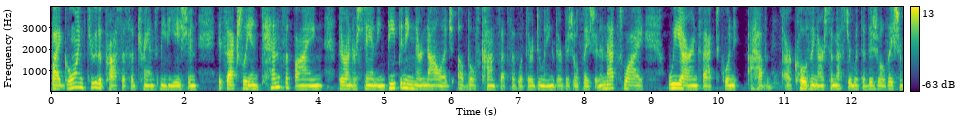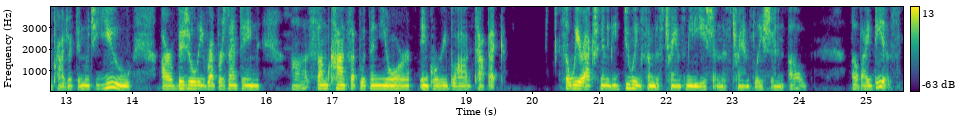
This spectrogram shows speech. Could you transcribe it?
by going through the process of transmediation, it's actually intensifying their understanding, deepening their knowledge of those concepts of what they're doing, their visualization. And that's why we are, in fact, going to have are closing our semester with a visualization project in which you are visually representing uh, some concept within your inquiry blog topic. So we are actually going to be doing some of this transmediation, this translation of, of ideas.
